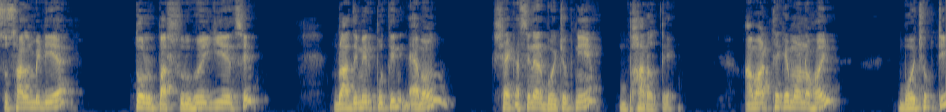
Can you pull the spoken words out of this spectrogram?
সোশ্যাল মিডিয়া তোলপাড় শুরু হয়ে গিয়েছে ভ্লাদিমির পুতিন এবং শেখ হাসিনার বৈঠক নিয়ে ভারতে। আমার থেকে মনে হয় বৈঠকটি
